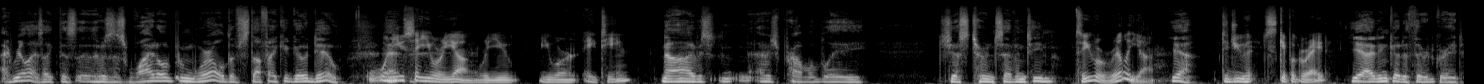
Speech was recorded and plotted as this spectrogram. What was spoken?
I realized, like, this there was this wide open world of stuff I could go do. When you say you were young, were you you weren't 18? No, I was, I was probably just turned seventeen. So you were really young. Yeah, Did you skip a grade? yeah, I didn't go to third grade.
